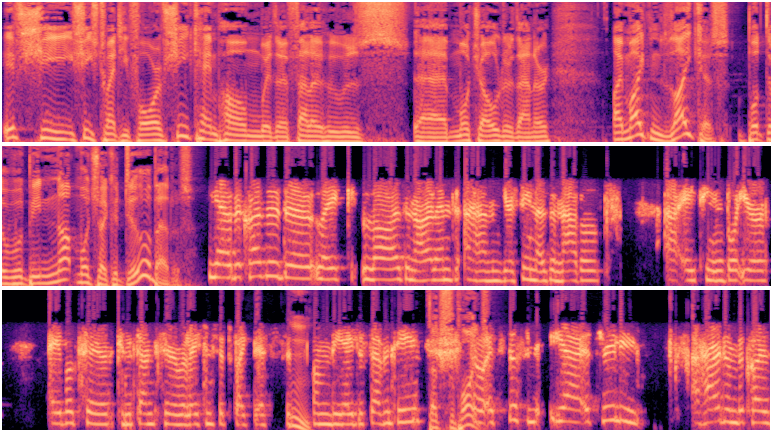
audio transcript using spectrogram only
if she she's 24, if she came home with a fellow who was uh, much older than her, I mightn't like it, but there would be not much I could do about it. Yeah, because of the like laws in Ireland, um, you're seen as an adult at 18, but you're able to consent to relationships like this Hmm. from the age of 17. That's the point. So it's just, yeah, it's really a hard one because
